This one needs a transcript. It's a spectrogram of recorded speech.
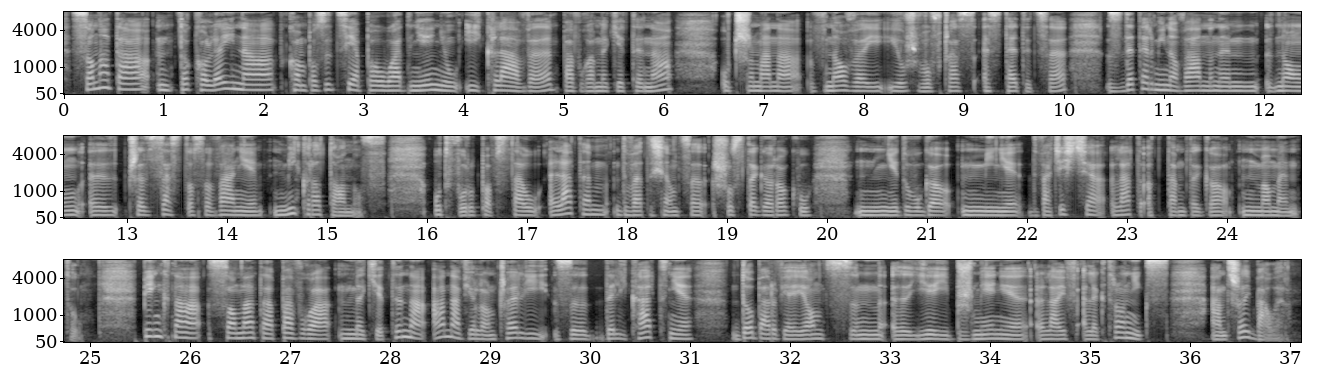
Sonata mm, to kolejna kompozycja po ładnieniu i klawę Pawła Mykietyna, utrzymana w nowej już wówczas estetyce zdeterminowanym no, przez zastosowanie mikrotonów. Utwór powstał latem 2006 roku. Niedługo minie 20 lat od tamtego momentu. Piękna sonata Pawła Mykietyna, a na wiolonczeli z delikatnie dobarwiającym jej brzmienie Live Electronics Andrzej Bauer.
